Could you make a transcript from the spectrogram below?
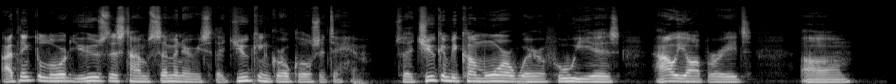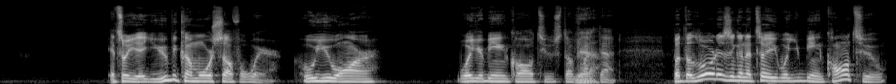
I think the Lord used this time of seminary so that you can grow closer to Him, so that you can become more aware of who He is, how He operates, um, and so yeah, you become more self-aware, who you are, what you're being called to, stuff Yeah. like that. But the Lord isn't going to tell you what you're being called to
